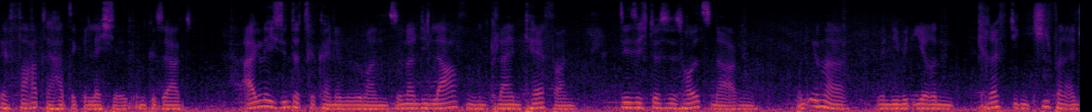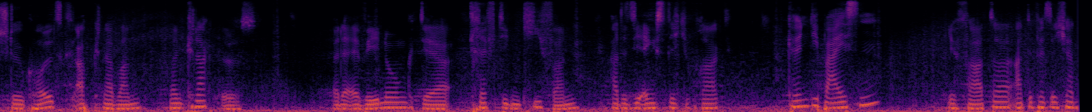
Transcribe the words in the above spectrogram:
Ihr Vater hatte gelächelt und gesagt, eigentlich sind das gar keine Würmer, sondern die Larven von kleinen Käfern, die sich durch das Holz nagen. Und immer, wenn die mit ihren kräftigen Kiefern ein Stück Holz abknabbern, dann knackt es. Bei der Erwähnung der kräftigen Kiefern hatte sie ängstlich gefragt, Können die beißen? Ihr Vater hatte versichert,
